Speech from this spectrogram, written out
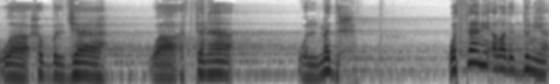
وحب الجاه والثناء والمدح والثاني أراد الدنيا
